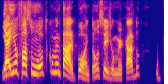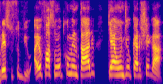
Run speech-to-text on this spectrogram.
E aí eu faço um outro comentário. Porra, então, ou seja, o mercado, o preço subiu. Aí eu faço um outro comentário que é onde eu quero chegar.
